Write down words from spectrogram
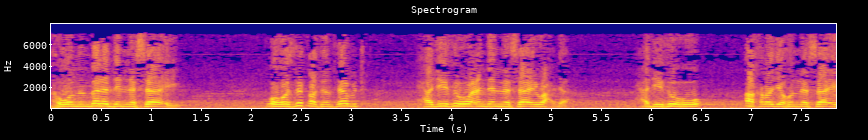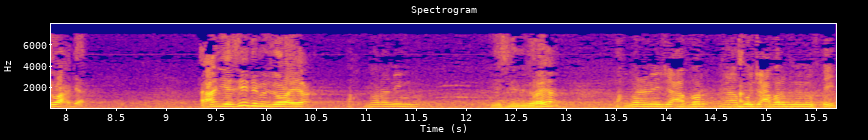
هو من بلد النسائي وهو ثقة ثبت حديثه عند النسائي وحده. حديثه أخرجه النسائي وحده. عن يزيد بن زريع. أخبرني يزيد بن زريع؟ أخبرني جعفر أبو جعفر بن نفيل.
